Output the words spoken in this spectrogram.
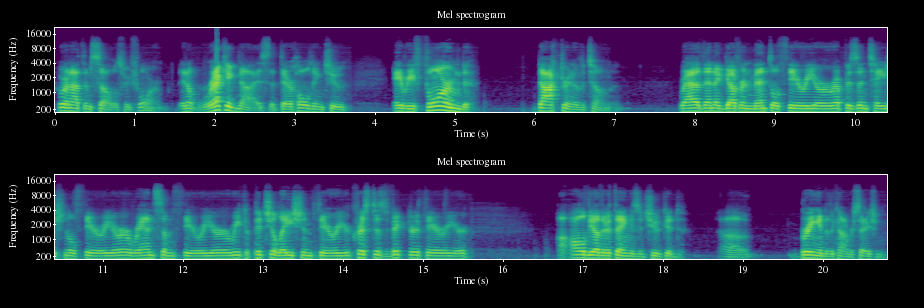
who are not themselves reformed. They don't recognize that they're holding to a reformed doctrine of atonement rather than a governmental theory or a representational theory or a ransom theory or a recapitulation theory or Christus Victor theory or all the other things that you could uh, bring into the conversation.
